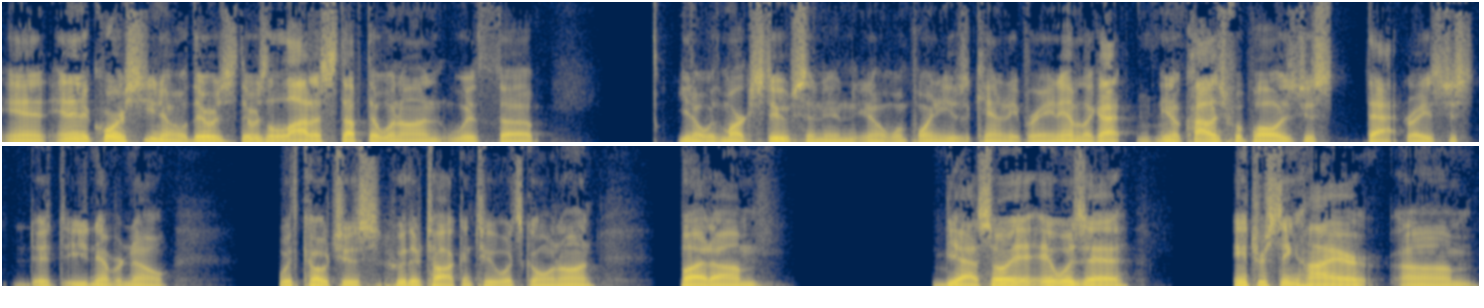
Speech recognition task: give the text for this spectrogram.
and and then of course, you know, there was there was a lot of stuff that went on with uh, you know, with Mark Stoops, and, and you know, at one point he was a candidate for A and M. Like I, mm-hmm. you know, college football is just that, right? It's just it, you never know with coaches who they're talking to, what's going on. But um, yeah, so it, it was a interesting hire. Um,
